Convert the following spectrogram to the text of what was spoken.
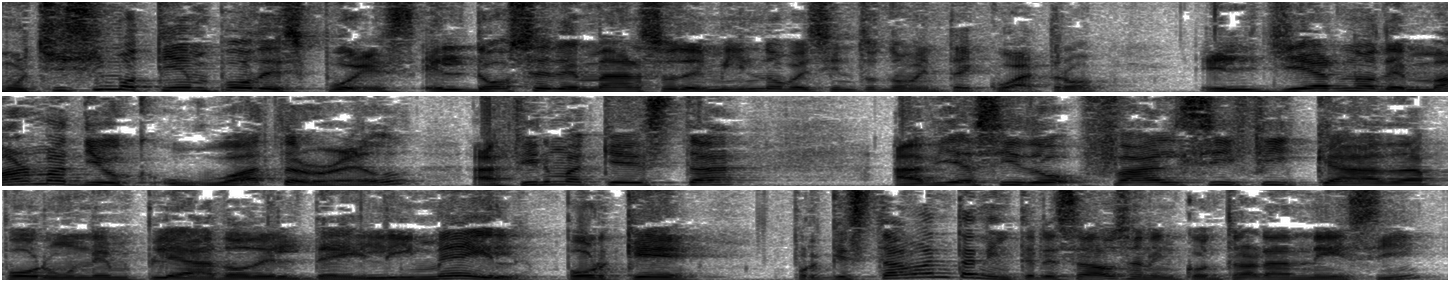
Muchísimo tiempo después, el 12 de marzo de 1994, el yerno de Marmaduke Waterell afirma que esta había sido falsificada por un empleado del Daily Mail. ¿Por qué? Porque estaban tan interesados en encontrar a Nessie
